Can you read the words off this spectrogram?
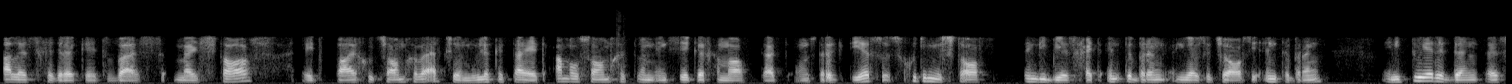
alles gedruk het was my staf het baie goed saamgewerk. So in moeilike tye het almal saamgeklim en seker gemaak dat ons direkteur soos goed om jou staf in die besigheid in te bring in jou situasie in te bring. En die tweede ding is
